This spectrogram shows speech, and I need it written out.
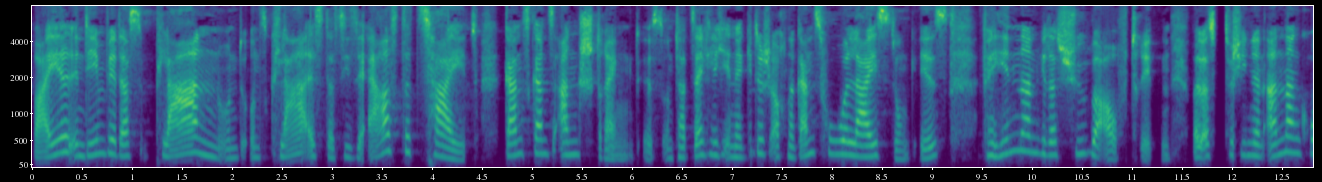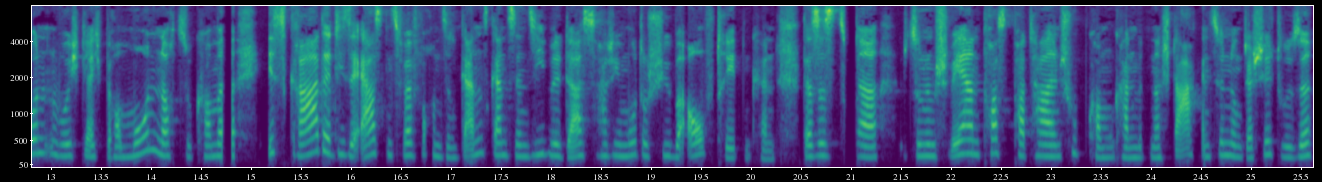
Weil indem wir das planen und uns klar ist, dass diese erste Zeit ganz, ganz anstrengend ist und tatsächlich energetisch auch eine ganz hohe Leistung ist, verhindern wir das Schübe auftreten. Weil aus verschiedenen anderen Gründen, wo ich gleich bei Hormonen noch zu komme, ist gerade diese ersten zwölf Wochen sind ganz, ganz sensibel, dass Hashimoto-Schübe auftreten können. Dass es zu, einer, zu einem schweren postpartalen Schub kommen kann mit einer starken Entzündung der Schilddrüse,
